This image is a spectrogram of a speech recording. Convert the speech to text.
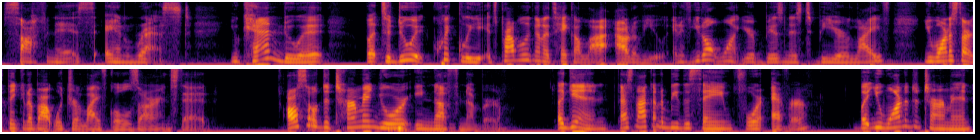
softness and rest. You can do it, but to do it quickly, it's probably going to take a lot out of you. And if you don't want your business to be your life, you want to start thinking about what your life goals are instead. Also, determine your enough number. Again, that's not going to be the same forever, but you want to determine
